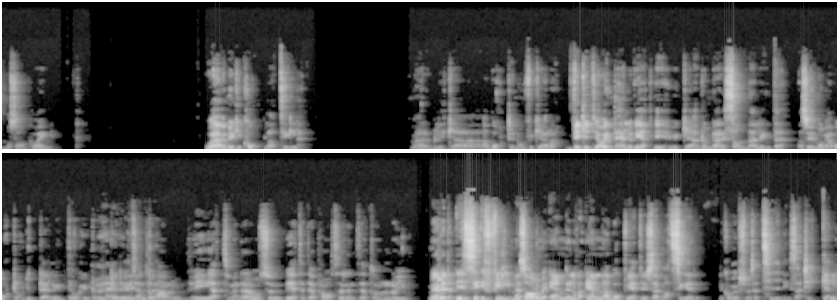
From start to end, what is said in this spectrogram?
måste ha en poäng. Och även mycket kopplat till de här olika aborterna hon fick göra. Vilket jag inte heller vet hur mycket de där är sanna eller inte. Alltså hur många aborter hon gjorde eller inte och hur de gjorde. Nej, det vet jag inte om man vet, men däremot så vet jag att jag pratade inte att de ändå gjort Men jag vet, i, i filmen så har de en, fall, en abort vet jag ju så här, man ser, det kommer upp som en så här tidningsartikel.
